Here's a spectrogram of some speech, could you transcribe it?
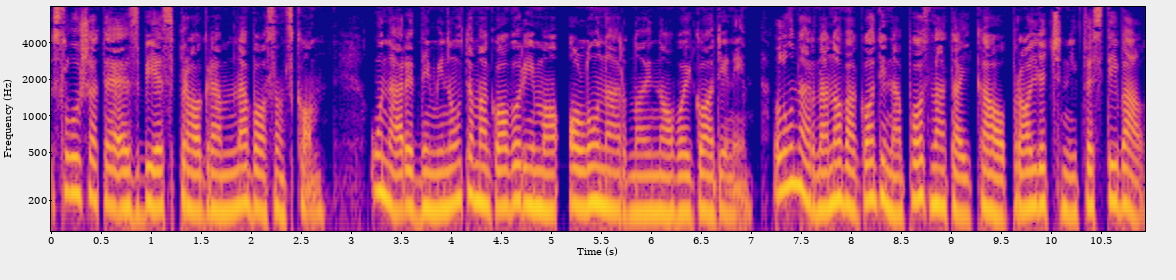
Slušate SBS program na bosanskom. U narednim minutama govorimo o lunarnoj novoj godini. Lunarna nova godina poznata i kao proljećni festival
